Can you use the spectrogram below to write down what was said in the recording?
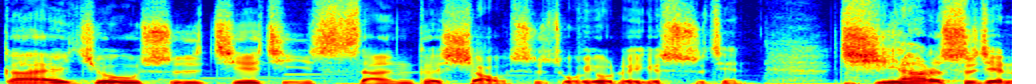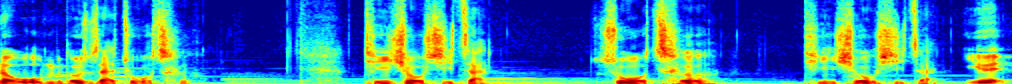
概就是接近三个小时左右的一个时间。其他的时间呢，我们都是在坐车停休息站，坐车停休息站。因为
